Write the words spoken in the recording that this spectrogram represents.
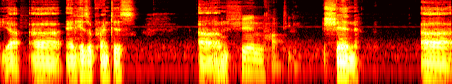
Yeah, uh, and his apprentice, um, Shin Hati. Shin. Uh,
